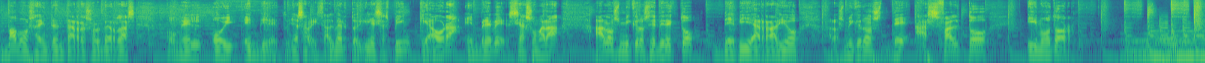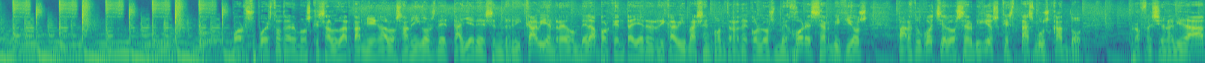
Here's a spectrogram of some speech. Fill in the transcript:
vamos a intentar resolverlas con él hoy en directo. Ya sabéis, Alberto Iglesias Pin, que ahora en breve se asomará a los micros en directo de Vía Radio, a los micros de asfalto y motor. Por supuesto, tenemos que saludar también a los amigos de Talleres Ricavi en Redondela, porque en Talleres Ricavi vas a encontrarte con los mejores servicios para tu coche, los servicios que estás buscando. Profesionalidad,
